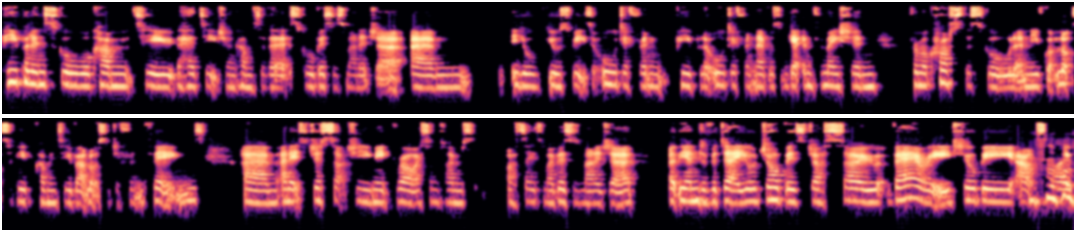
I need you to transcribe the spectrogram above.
people in school will come to the head teacher and come to the school business manager. Um, you'll you'll speak to all different people at all different levels and get information from across the school and you've got lots of people coming to you about lots of different things. Um, and it's just such a unique role. I sometimes i say to my business manager at the end of the day your job is just so varied. She'll be outside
